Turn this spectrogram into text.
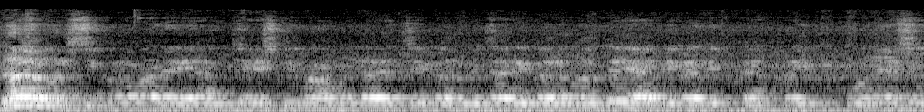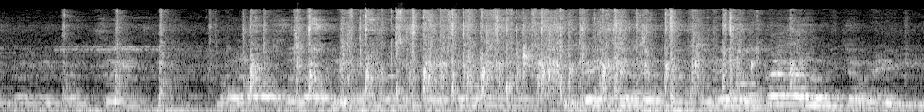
दरवर्षीप्रमाणे आमचे एस टी महामंडळाचे कर्मचारी करत होते या ठिकाणी त्यापैकी कोणी असेल तर मी त्यांचंही मनापासून अभिनंदन करतो. शुभेच्छा देतो. पुणे होतं का तुमच्या वेळी?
